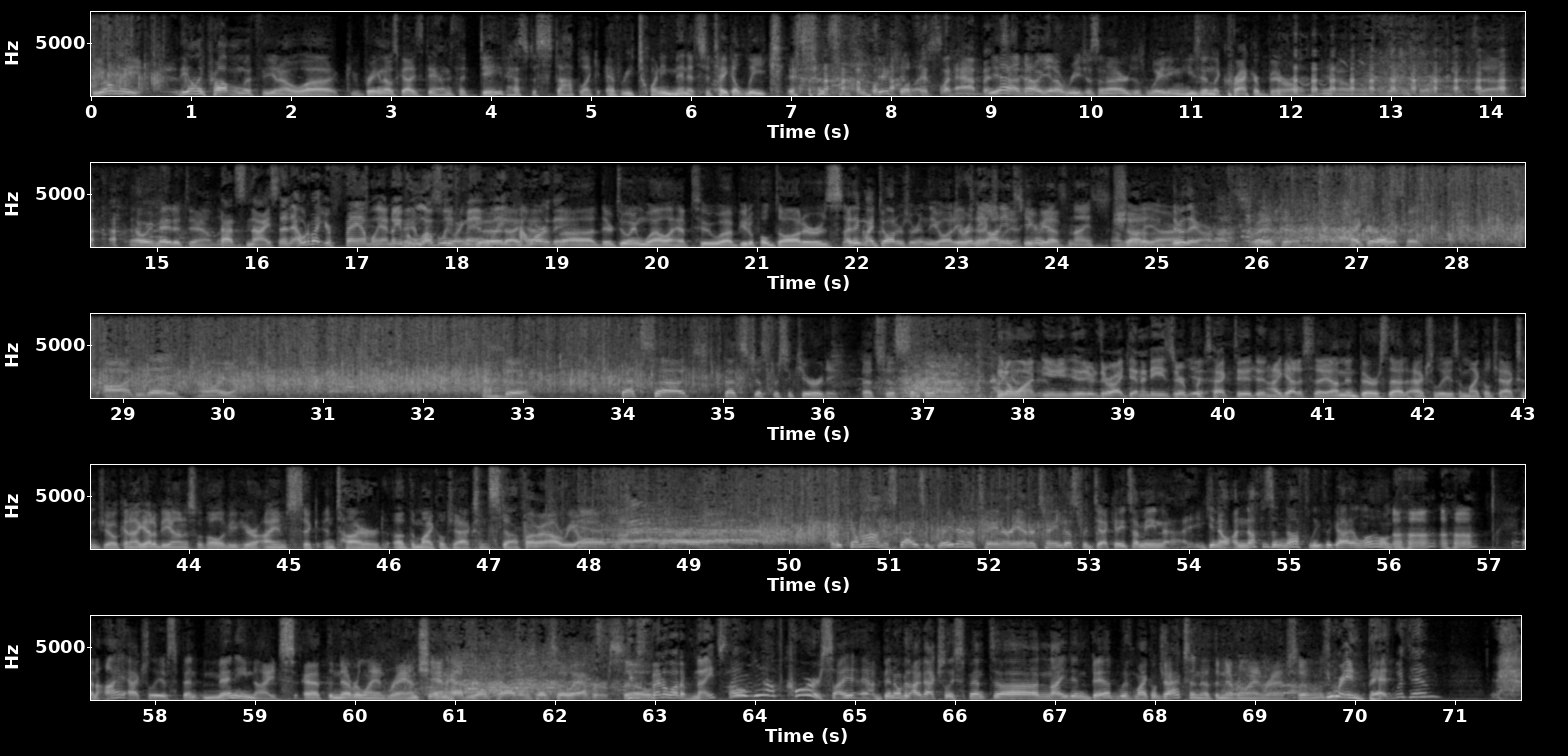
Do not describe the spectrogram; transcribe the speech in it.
the only the only problem with you know uh, bringing those guys down is that Dave has to stop like every 20 minutes to take a leak. It's, just ridiculous. That's what happens. yeah, you know? no, you know, Regis and I are just waiting. He's in the Cracker Barrel, you know, waiting for him. But, uh, no, we made it down. though. That's nice. And what about your family? I know you have a lovely family. Good. How have, are they? Uh, they're doing well. I have two uh, beautiful daughters. I think my daughters are in the audience. They're in the actually. audience here? That's nice. Oh, shot there of they them. are. There they are. Oh, right up there. Hi, girls. Terrific. It's odd. Do they How are you? Have to? That's uh, that's just for security. That's just something I. You don't gotta want do. you, their, their identities are Yeah. protected and. I gotta say, I'm embarrassed. That actually is a Michael Jackson joke, and I gotta be honest with all of you here. I am sick and tired of the Michael Jackson stuff. Are, are we all Yeah, and exactly. tired? I mean, come on. This guy is a great entertainer. He entertained us for decades. I mean, uh, you know, enough is enough. Leave the guy alone. Uh huh. Uh huh. And I actually have spent many nights at the Neverland Ranch and had no problems whatsoever. So. You've spent a lot of nights there. Oh yeah, of course. I, I've been over. I've actually spent uh, a night in bed with Michael Jackson at the Neverland Ranch. So You a- were in bed with him.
